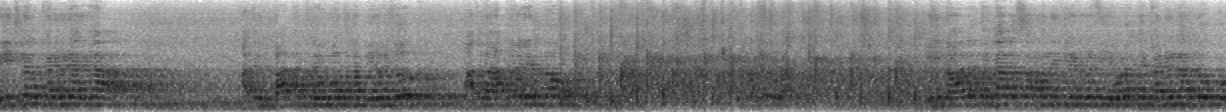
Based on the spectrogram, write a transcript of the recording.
రీజనల్ కన్వీనర్గా అతనికి బాధ్యత ఇవ్వబోతున్నాం ఈరోజు. అతని ఆధ్వర్యంలో ఈరోజు ఈ నాలుగు జిల్లాలకు సంబంధించినటువంటి ఎవరైతే కన్వీనర్లు కో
